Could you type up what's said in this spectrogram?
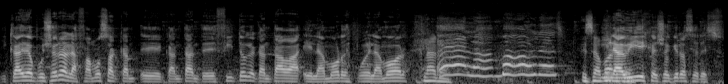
Y Claudia Puyó era la famosa can- eh, cantante de Fito que cantaba El amor después del amor. Claro. El amor después. Y la vi y dije, yo quiero hacer eso.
